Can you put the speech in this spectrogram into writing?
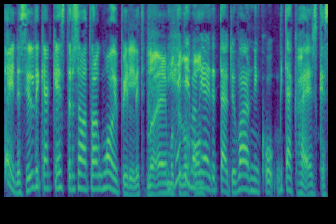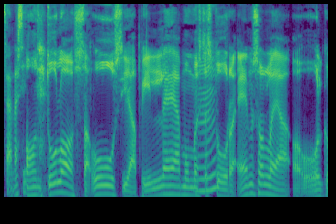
ei ne siltikään kestänyt samalla tavalla kuin muovipillit. No ei, niin mutta heti kun mä on- mietin, että täytyy vaan niin kuin, mitäköhän ensi kesänä sitten. On tulossa uusia pillejä. Mun mielestä mm. Stura Ensolla ja Ulko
